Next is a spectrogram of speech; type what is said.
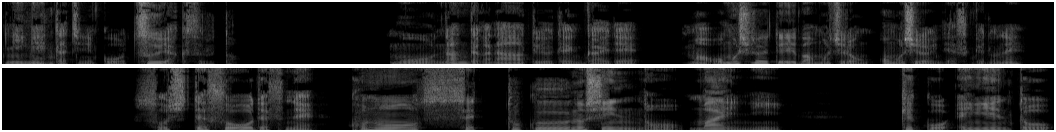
人間たちにこう通訳すると。もうなんだかなという展開で、まあ面白いといえばもちろん面白いんですけどね。そしてそうですね、この説得のシーンの前に、結構延々と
